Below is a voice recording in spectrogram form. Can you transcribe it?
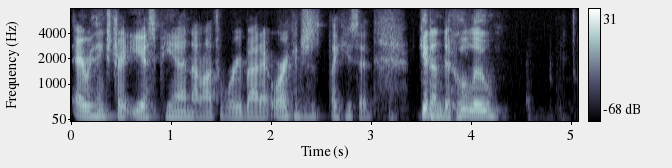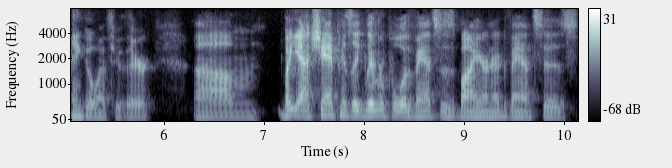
everything straight ESPN. I don't have to worry about it, or I can just like you said, get into Hulu and go in through there. Um, but yeah, Champions League, Liverpool advances, Bayern advances.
